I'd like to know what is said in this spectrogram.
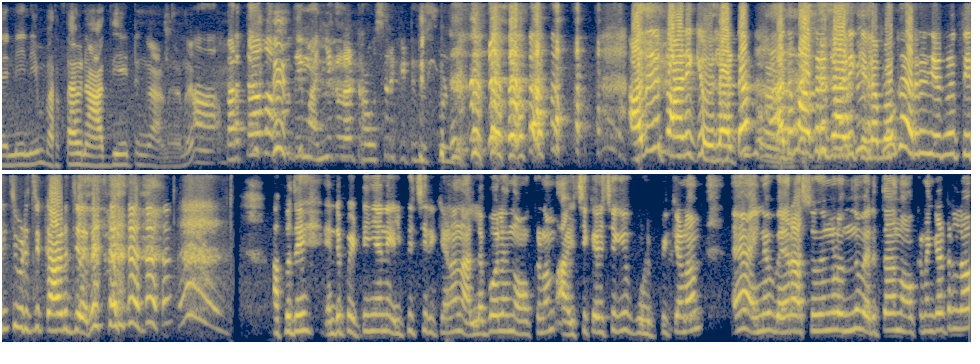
ധന്യനെയും ഭർത്താവിനും ആദ്യമായിട്ടും കാണുകയാണ്. ഭർത്താവ് മഞ്ഞ കളർ ട്രൗസർ കിട്ടി അത് കാണിക്കൂല കേട്ടോ. അത് മാത്രം കാണിക്കില്ല മോക്ക് അറിഞ്ഞ് ഞങ്ങൾ തിരിച്ചു പിടിച്ച് കാണിച്ചു തന്നെ അപ്പൊ ദേ എന്റെ പെട്ടി ഞാൻ ഏൽപ്പിച്ചിരിക്കണം. നല്ലപോലെ നോക്കണം. ആഴ്ചക്കാഴ്ചക്ക് കുളിപ്പിക്കണം. ഏഹ് അതിന് വേറെ അസുഖങ്ങളൊന്നും വരുത്താതെ നോക്കണം കേട്ടല്ലോ.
